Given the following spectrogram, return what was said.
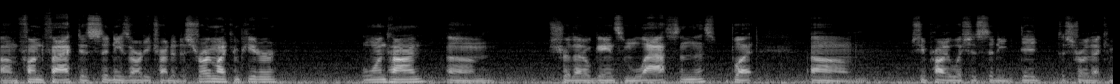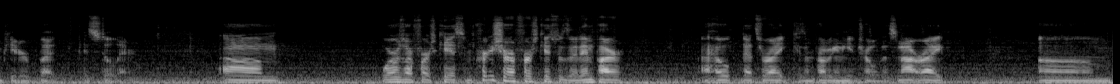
Um, fun fact is Sydney's already tried to destroy my computer one time. Um, sure that'll gain some laughs in this, but um, she probably wishes Sydney did destroy that computer, but it's still there. Um, where was our first kiss? I'm pretty sure our first kiss was at Empire. I hope that's right, because I'm probably gonna get in trouble. That's not right. Um,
